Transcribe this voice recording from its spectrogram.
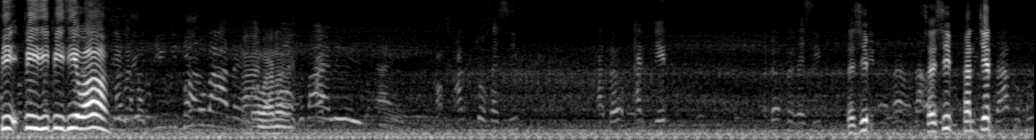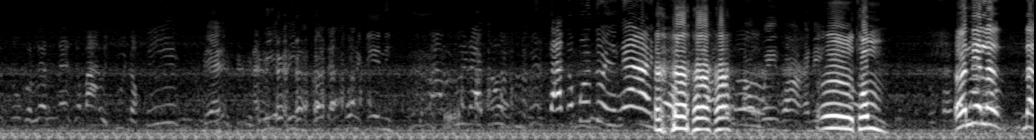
ปโรยคันเองอยู่นะยกไปจันอยู่นะบ้านคันเด้อบ้านปีสี่พันสองซ่อมใครจะมาสนอมไหมซ่อมหมดซ่อมหมดสองพันกว่าปีปีที่ปีที่วะประมาณนั้นสบายเลยยังไงเอาพันตัวใส่ซิปพันเด้อพันเจ็ดพันเด้อตัวใส่ซิปใส่สิบใส่สิบพันเจ็ดเดี๋ยวอันนี้อันนี้เขาจะพูดอีกทีนี่ตากระมือตัวยังไงเอาเวงว่ากันนี่เออทมเออเนี่ยละดา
